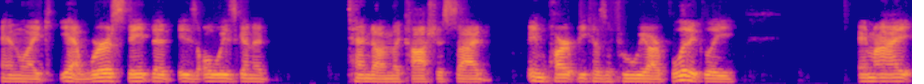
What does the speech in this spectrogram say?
and like, yeah, we're a state that is always going to tend on the cautious side, in part because of who we are politically. Am I,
